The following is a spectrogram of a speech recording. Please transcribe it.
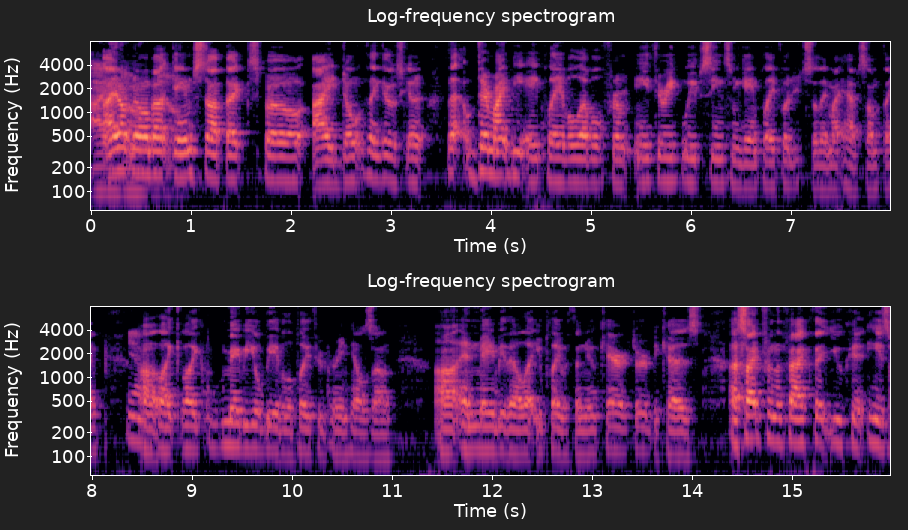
I I, don't know don't about know. GameStop Expo. I don't think there's gonna. There might be a playable level from E3. We've seen some gameplay footage, so they might have something. Yeah. Uh, like like maybe you'll be able to play through Green Hill Zone, uh, and maybe they'll let you play with a new character because aside from the fact that you can, he's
